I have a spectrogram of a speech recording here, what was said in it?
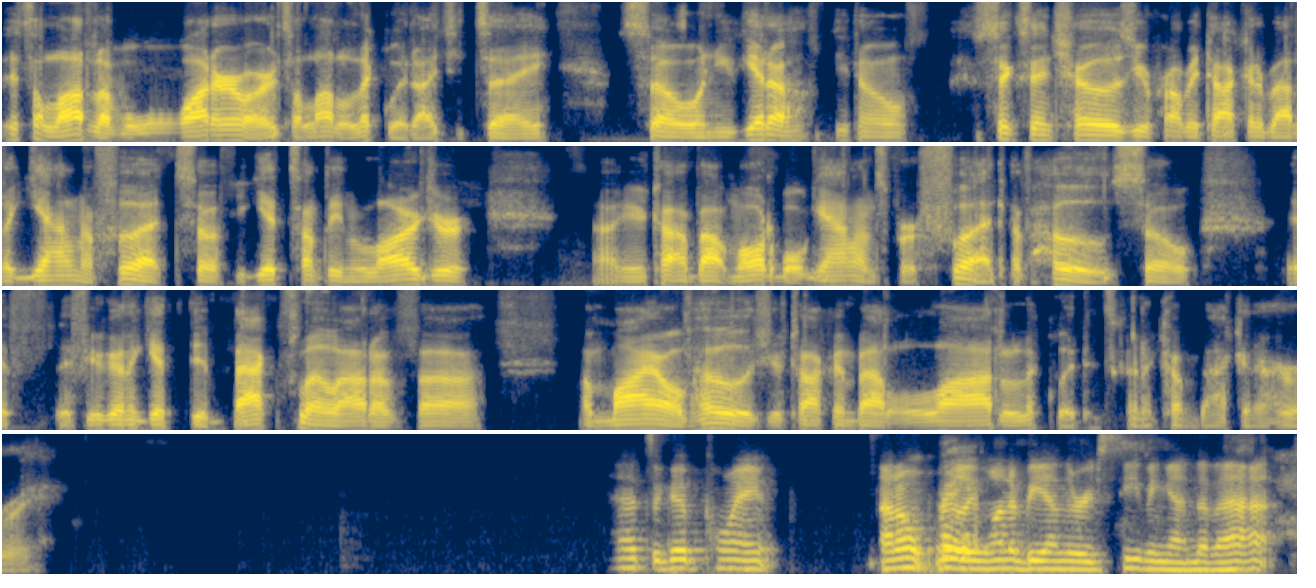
it's a lot of water or it's a lot of liquid, I should say. So when you get a you know six inch hose, you're probably talking about a gallon a foot. So if you get something larger, uh, you're talking about multiple gallons per foot of hose. So if if you're going to get the backflow out of uh, a mile of hose, you're talking about a lot of liquid. It's going to come back in a hurry. That's a good point. I don't really want to be on the receiving end of that.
